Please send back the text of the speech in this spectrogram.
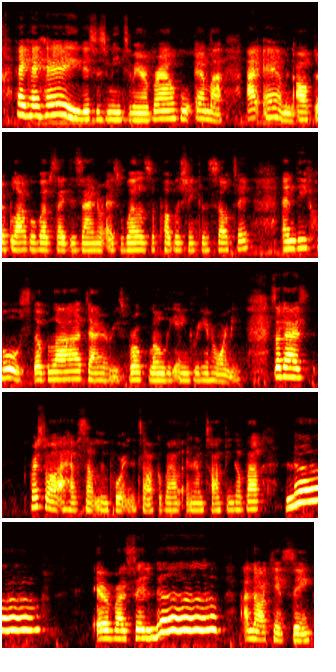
Hey, hey, hey, this is me, Tamara Brown. Who am I? I am an author, blogger, website designer, as well as a publishing consultant and the host of Blah Diaries Broke, Lonely, Angry, and Horny. So, guys, first of all, I have something important to talk about, and I'm talking about love. Everybody say love. I know I can't sing,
